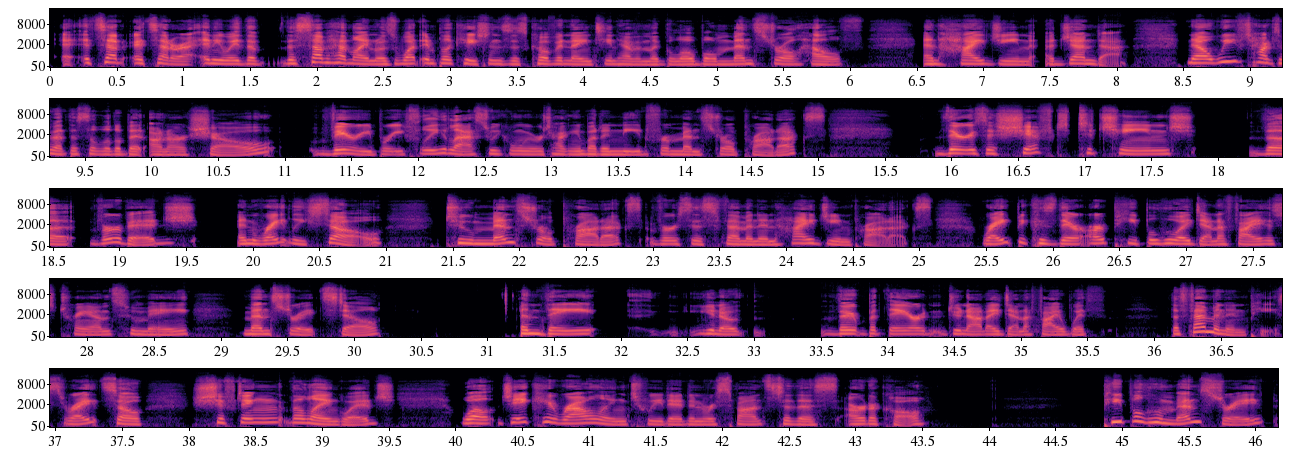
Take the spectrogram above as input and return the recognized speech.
et cetera, et cetera. Anyway, the, the sub headline was What implications does COVID 19 have in the global menstrual health and hygiene agenda? Now, we've talked about this a little bit on our show very briefly last week when we were talking about a need for menstrual products. There is a shift to change the verbiage, and rightly so, to menstrual products versus feminine hygiene products, right? Because there are people who identify as trans who may menstruate still and they you know they but they are do not identify with the feminine piece right so shifting the language well jk rowling tweeted in response to this article people who menstruate,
